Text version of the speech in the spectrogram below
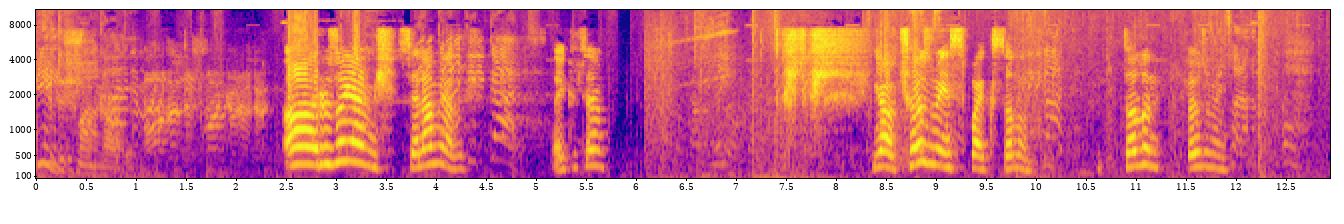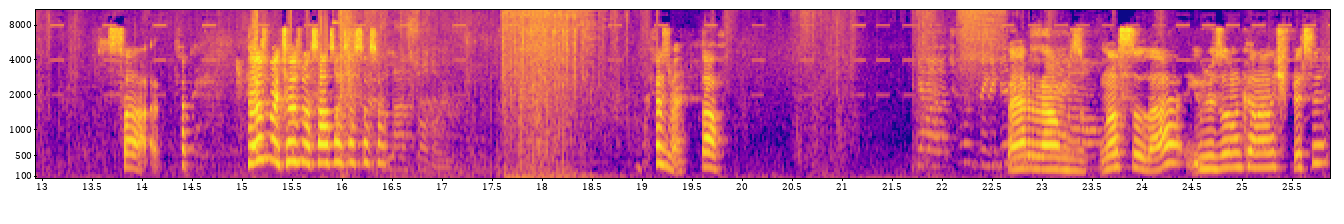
Bir düşman kaldı. Aa Rıza gelmiş. Selam yazmış. Aleykümselam. Ya çözmeyin Spike salın. Salın çözmeyin. Sağ. Çözme çözme sağ sağ sağ sağ sağ. Çözme sağ. Ben Ramz. Nasıl la? Rıza'nın kanalının şifresi.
